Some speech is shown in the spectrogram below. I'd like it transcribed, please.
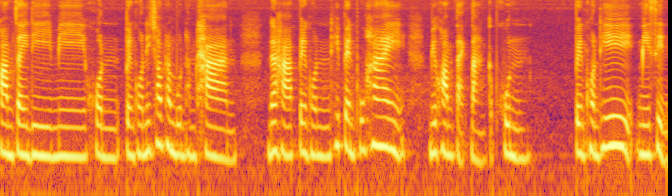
ความใจดี มีคนเป็นคนที่ชอบทำบุญทำทานนะคะ เป็นคนที่เป็นผู้ให้มีความแตกต่างกับคุณ เป็นคนที่มีสิน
